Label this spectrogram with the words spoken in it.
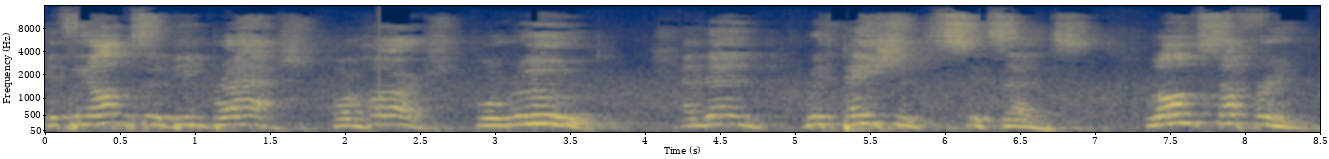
It's the opposite of being brash or harsh or rude. And then with patience, it says, long suffering,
